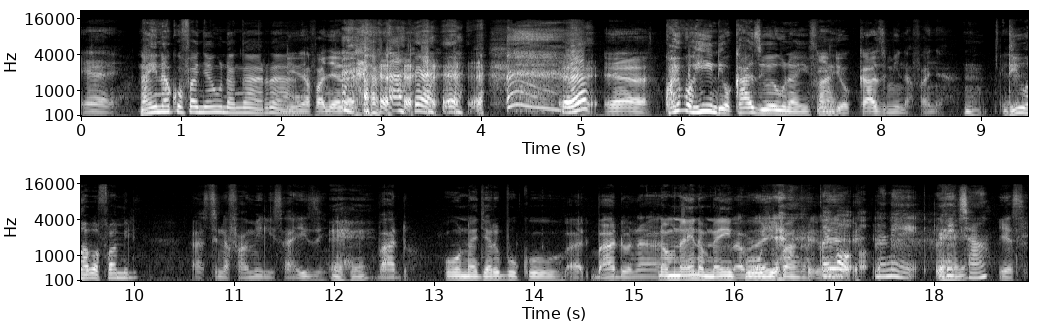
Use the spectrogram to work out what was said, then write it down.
yeah. na inakufanya unang'ara ninafanya eh? yeah. kwa hivyo hii ndio kazi wewe unaifanya? hii ndio kazi mi nafanya mm. do you have a family Uh, sina family saa hizi uh -huh. bado unajaribu ku Ba- bado na namna hii namna hii kujipanga. Kwa hivyo nani Victor yes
